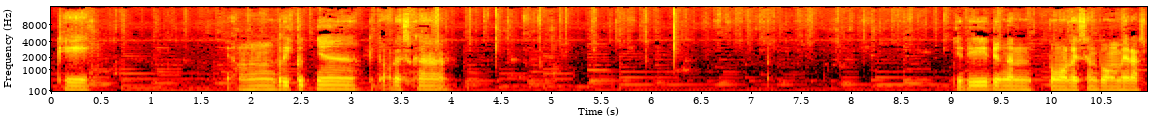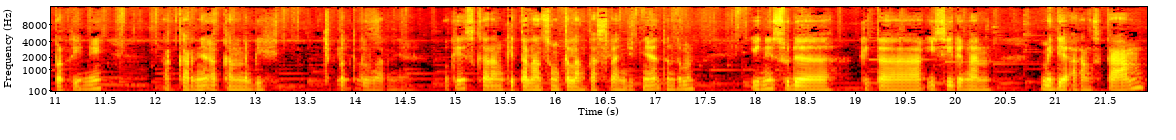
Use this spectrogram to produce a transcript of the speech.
Oke. Yang berikutnya kita oleskan. Jadi dengan pengolesan bawang merah seperti ini akarnya akan lebih cepat keluarnya. Oke sekarang kita langsung ke langkah selanjutnya teman-teman. Ini sudah kita isi dengan media arang sekam.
